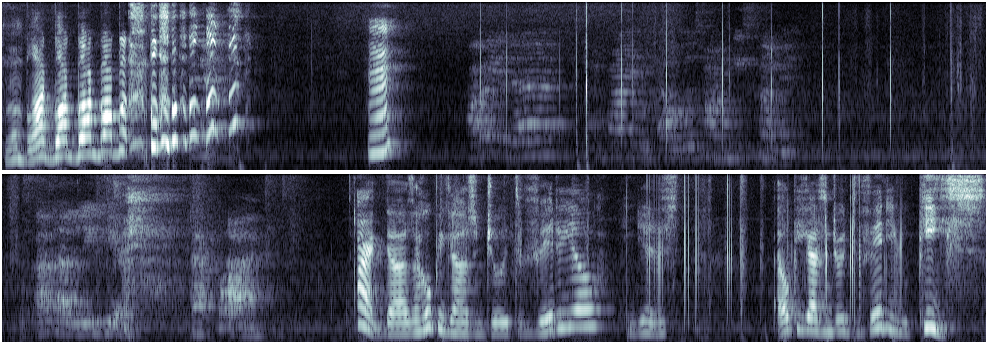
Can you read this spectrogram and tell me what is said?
Come on, block, block, block, block, block. hmm? Alright guys, I hope you guys enjoyed the video. Yes. I hope you guys enjoyed the video. Peace.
